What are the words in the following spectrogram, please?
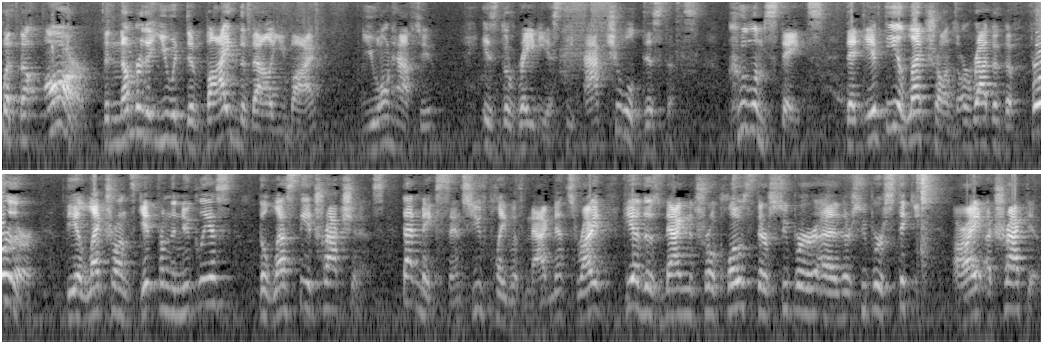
But the R, the number that you would divide the value by, you won't have to, is the radius, the actual distance. Coulomb states that if the electrons, or rather the further the electrons get from the nucleus, the less the attraction is. That makes sense. You've played with magnets, right? If you have those magnets real close, they're super, uh, they're super sticky, all right, attractive.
